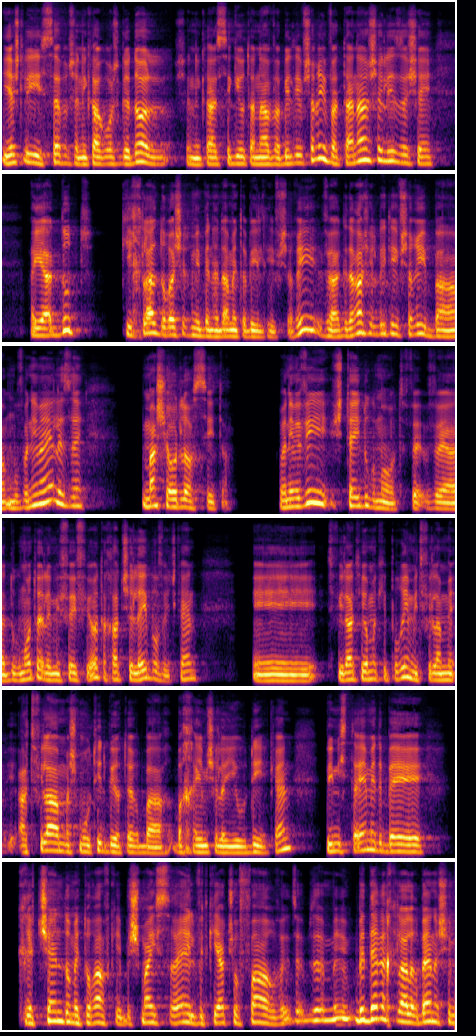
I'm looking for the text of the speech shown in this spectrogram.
יש לי ספר שנקרא ראש גדול, שנקרא הישגיות הנאה והבלתי אפשרי, והטענה שלי זה שהיהדות ככלל דורשת מבן אדם את הבלתי אפשרי, וההגדרה של בלתי אפשרי במובנים האלה זה מה שעוד לא עשית. ואני מביא שתי דוגמאות, והדוגמאות האלה מפהפיות, אחת של לייבוביץ', כן? אה, תפילת יום הכיפורים היא תפילה, התפילה המשמעותית ביותר בחיים של היהודי, כן? והיא מסתיימת בקרצ'נדו מטורף, כי בשמע ישראל ותקיעת שופר, וזה זה, בדרך כלל הרבה אנשים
